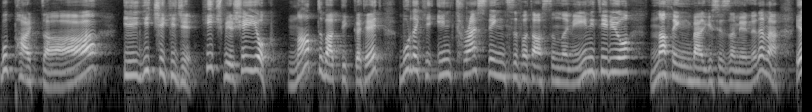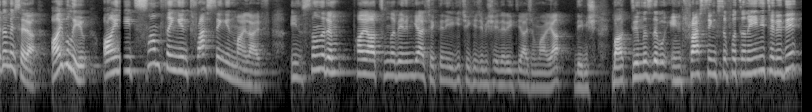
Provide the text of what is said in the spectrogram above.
Bu parkta ilgi çekici hiçbir şey yok. Ne yaptı bak dikkat et. Buradaki interesting sıfatı aslında neyi niteliyor? Nothing belgesiz zamirine değil mi? Ya da mesela I believe I need something interesting in my life. İnsanlarım hayatımda benim gerçekten ilgi çekici bir şeylere ihtiyacım var ya demiş. Baktığımızda bu interesting sıfatı neyi niteledi?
